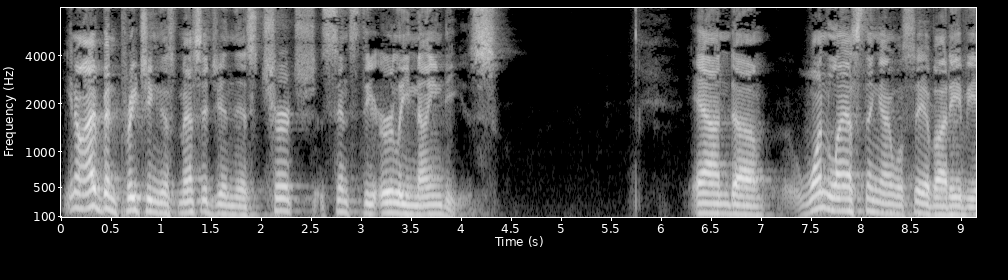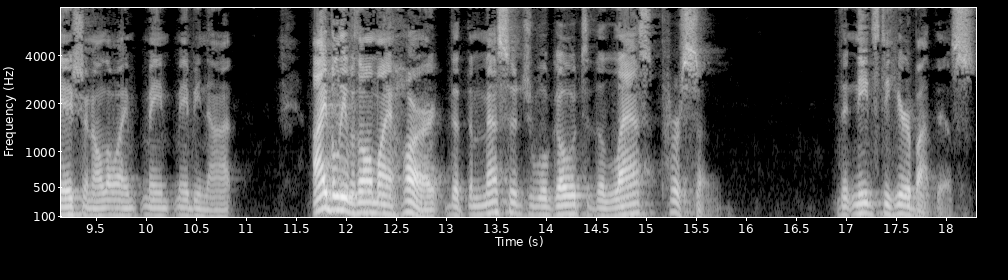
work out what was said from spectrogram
You know, I've been preaching this message in this church since the early 90s. And uh, one last thing I will say about aviation, although I may maybe not. I believe with all my heart that the message will go to the last person that needs to hear about this.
